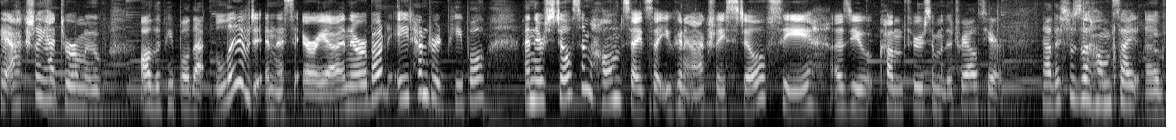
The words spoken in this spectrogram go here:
they actually had to remove all the people that lived in this area. And there were about 800 people. And there's still some home sites that you can actually still see as you come through some of the trails here. Now this was the home site of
